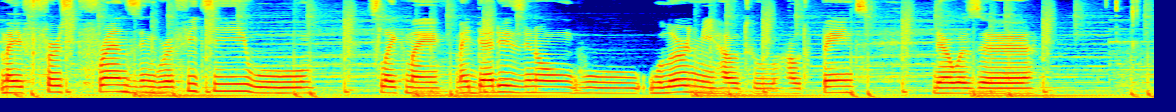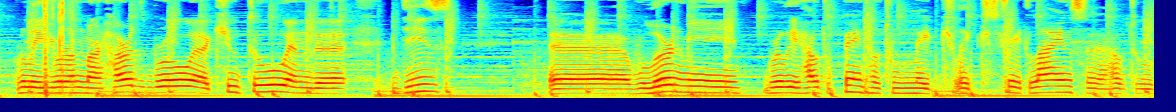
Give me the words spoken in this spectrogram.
my first friends in graffiti who it's like my my daddies you know who who learned me how to how to paint. There was a really you're on my heart bro uh, Q2 and uh, these uh, who learned me really how to paint, how to make like straight lines, uh, how to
